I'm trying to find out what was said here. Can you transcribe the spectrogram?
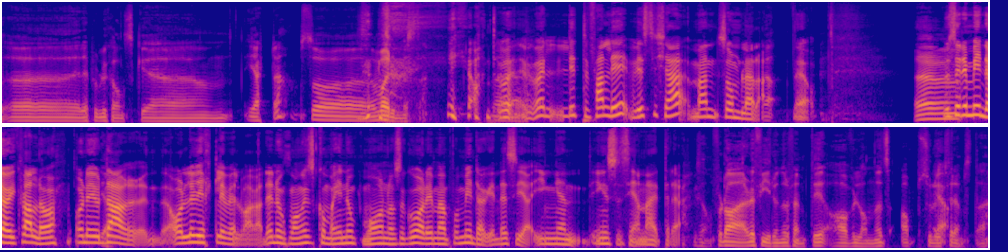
uh, republikanske hjerte, så varmes det. ja, det var, det var litt tilfeldig, visste ikke, men sånn ble det. Ja. Eh, Men så er det middag i kveld, da. Og det er jo Ja. der alle virkelig vil være. Det er nok mange som kommer innom på morgenen, og så går de, men på middagen det sier ingen, ingen som sier nei til det. for da er det 450 av landets absolutt Ja. fremste.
